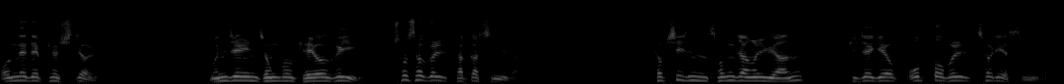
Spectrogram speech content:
원내대표 시절 문재인 정부 개혁의 초석을 닦았습니다. 혁신 성장을 위한 규제개혁 5법을 처리했습니다.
